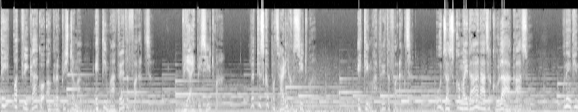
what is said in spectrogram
त्यही पत्रिकाको अग्रपृष्ठमा यति मात्रै त फरक छ। भिआइपी सिटमा र त्यसको पछाडिको सिटमा यति मात्रै त फरक छ। ऊ जसको मैदान आज खुला आकाश हो कुनै दिन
